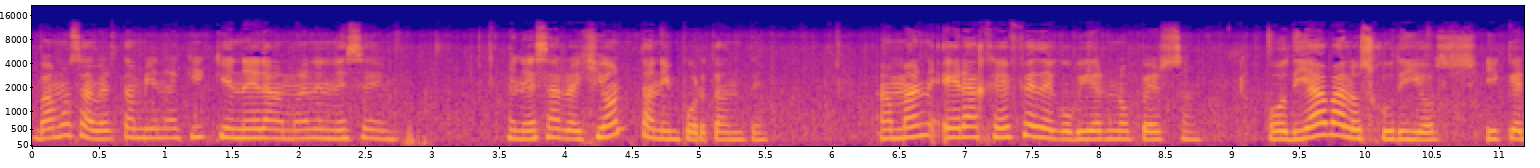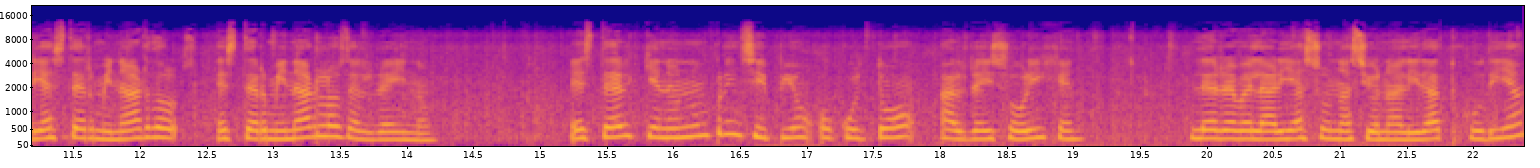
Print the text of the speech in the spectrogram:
Vamos a ver también aquí quién era Amán en ese en esa región tan importante. Amán era jefe de gobierno persa, odiaba a los judíos y quería exterminarlos, del reino. Esther, quien en un principio ocultó al rey su origen, le revelaría su nacionalidad judía,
